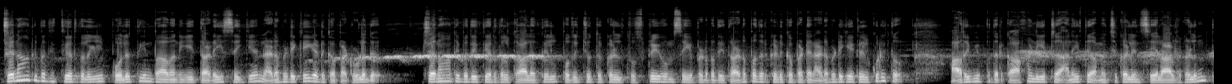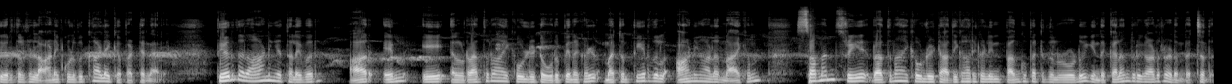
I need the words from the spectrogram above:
ஜனாதிபதி தேர்தலில் பொலித்தீன் பாவனையை தடை செய்ய நடவடிக்கை எடுக்கப்பட்டுள்ளது. ஜனாதிபதி தேர்தல் காலத்தில் பொதுச் சொத்துக்கள் துஷ்பிரயோகம் செய்யப்படுவதை தடுப்பதற்கு எடுக்கப்பட்ட நடவடிக்கைகள் குறித்து அறிவிப்பதற்காக நேற்று அனைத்து அமைச்சுக்களின் செயலாளர்களும் தேர்தல்கள் ஆணைக்குழுவுக்கு அழைக்கப்பட்டனர். தேர்தல் ஆணைய தலைவர் R. M. A. L. Ratnayake உள்ளிட்ட உறுப்பினர்கள் மற்றும் தேர்தல் ஆணையாளர் நாயகம் சமன் ஸ்ரீ ரத்நாயக்க உள்ளிட்ட அதிகாரிகளின் பங்கு பெற்றதலோடு இந்த கலந்துரையாடல் இடம்பெற்றது.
